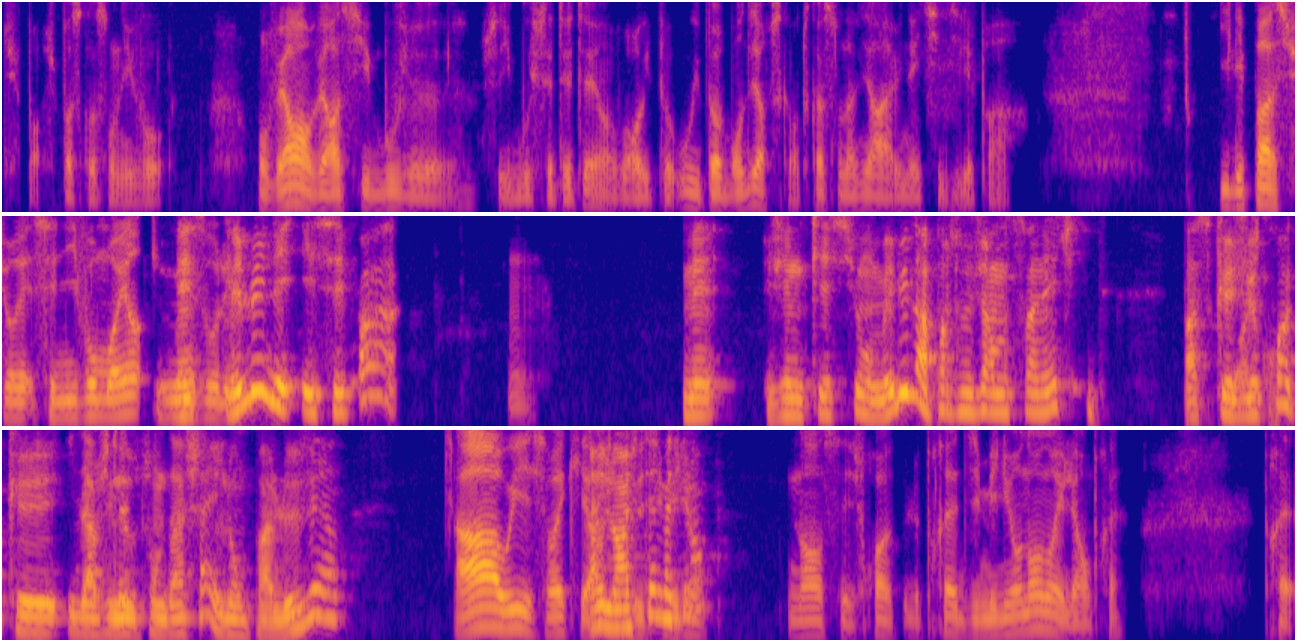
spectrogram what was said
Je sais pas, je ce qu'est son niveau. On verra, on verra s'il bouge, euh, s'il bouge cet été, on va voir où il peut, où il peut rebondir, parce qu'en tout cas, son avenir à United, il est pas, il est pas assuré. C'est niveau moyen, Mais, désolé. mais lui, il c'est pas. Hmm. Mais j'ai une question. Mais lui, il a pas changé à United. Parce que je crois qu'il avait une option d'achat, ils l'ont pas levé. Hein. Ah oui, c'est vrai qu'il a Ah, un ils l'ont acheté 10 millions. maintenant? Non, c'est, je crois, le prêt 10 millions. Non, non, il est en prêt. Prêt,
